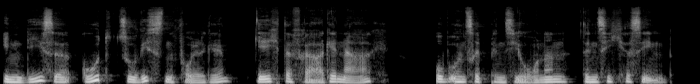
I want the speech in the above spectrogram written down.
In dieser Gut zu wissen Folge gehe ich der Frage nach, ob unsere Pensionen denn sicher sind.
